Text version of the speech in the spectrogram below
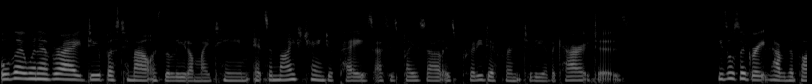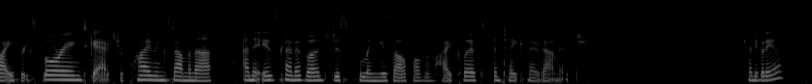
Although whenever I do bust him out as the lead on my team, it's a nice change of pace as his playstyle is pretty different to the other characters. He's also great to have in the party for exploring, to get extra climbing stamina, and it is kind of fun to just fling yourself off of high cliffs and take no damage. Anybody else?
